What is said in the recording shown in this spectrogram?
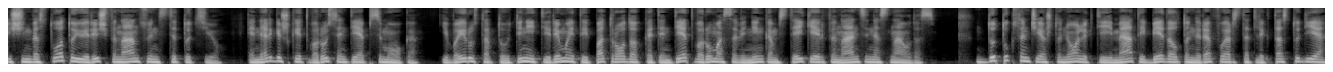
iš investuotojų ir iš finansų institucijų. Energiškai tvarus NT apsimoka. Įvairūs tarptautiniai tyrimai taip pat rodo, kad NT tvarumas savininkams teikia ir finansinės naudas. 2018 metai Bėdalton Refuerst atlikta studija,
